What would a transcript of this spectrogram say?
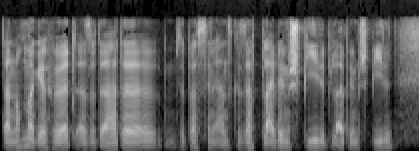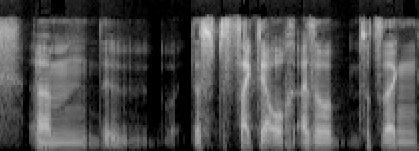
dann nochmal gehört, also da hat er Sebastian Ernst gesagt, bleib im Spiel, bleib im Spiel. Mhm. Ähm, das, das zeigt ja auch, also sozusagen, äh,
